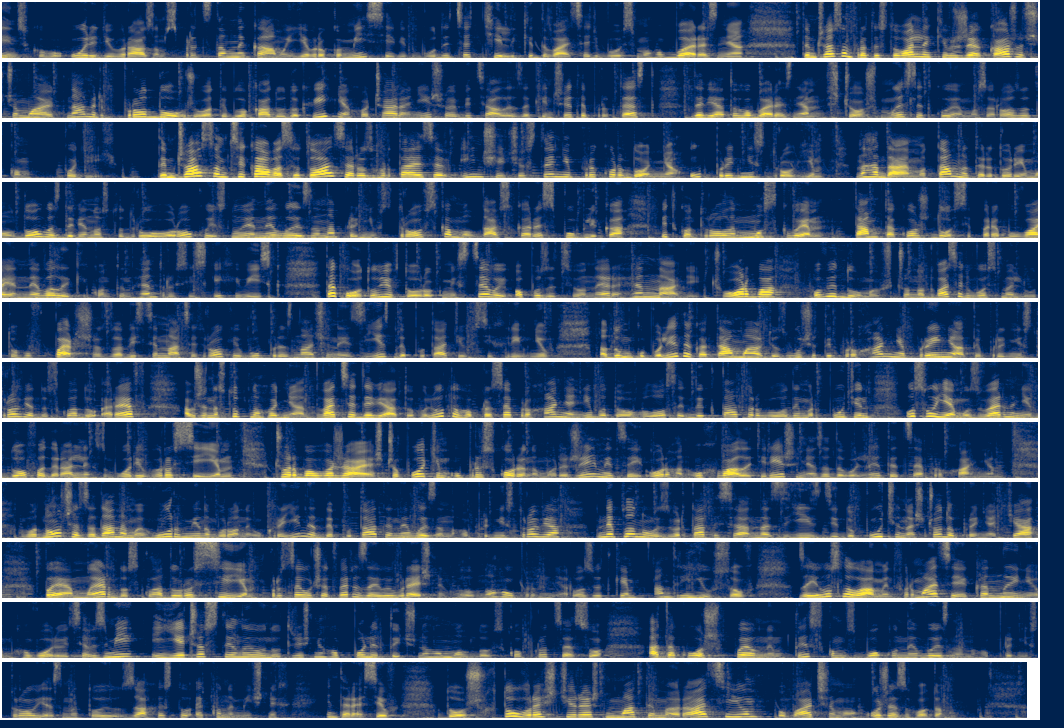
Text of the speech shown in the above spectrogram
урядів разом з представниками Єврокомісії відбудеться тільки 28 березня. Тим часом протестувальники вже кажуть, що мають намір продовжувати блокаду до квітня, хоча раніше обіцяли закінчити протест 9 березня. Що ж, ми слідкуємо за розвитком подій. Тим часом цікава ситуація розгортається в іншій частині прикордоння у Придністров'ї. Нагадаємо, там на території Молдови з 92-го року існує невизнана Придністровська Молдавська Республіка під контролем Москви. Там також досі перебуває невеликий контингент російських військ. Так от у вівторок місцевий опозиціонер Геннадій Чорба повідомив, що на 28 лютого вперше за 18 років був призначений з'їзд депутатів всіх рівнів. На думку політика, там мають озвучити прохання прийняти Придністров'я до складу РФ. А вже наступного дня, 29 лютого, про це прохання нібито оголосить диктатор Володимир Путін у своєму зверненні до федеральних зборів Росії. Чорба вважає, що потім у прискореному режимі цей орган ухвалить рішення задовольнити це прохання. Водночас, за даними ГУР Міноборони України, депутати невизнаного Придністров'я не планують звертатися на з'їзді до Путіна щодо прийняття ПМР до складу Росії. Про це у четвер заявив речник головного управління розвідки Андрій Юсов. За його словами, інформація, яка нині обговорюється в змі, є частиною внутрішнього політичного молдовського процесу, а також певним тиском з боку невизнаного Придністров'я з метою захисту економічних інтересів. Тож, хто врешті-решт матиме рацію, побачимо уже згодом.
